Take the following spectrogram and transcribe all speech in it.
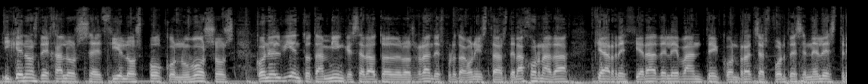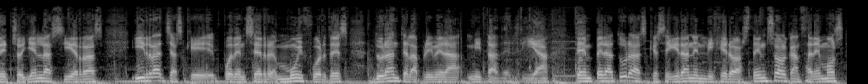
y que nos deja los eh, cielos poco nubosos, con el viento también que será otro de los grandes protagonistas de la jornada que arreciará de levante con rachas fuertes en el estrecho y en las sierras y rachas que pueden ser muy fuertes durante la primera mitad del día. Temperaturas que seguirán en ligero ascenso, alcanzaremos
